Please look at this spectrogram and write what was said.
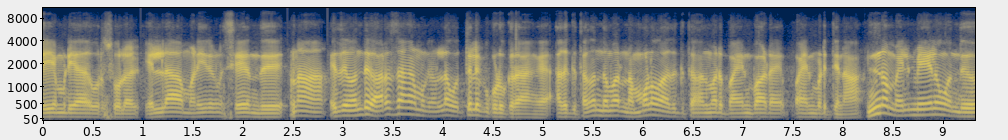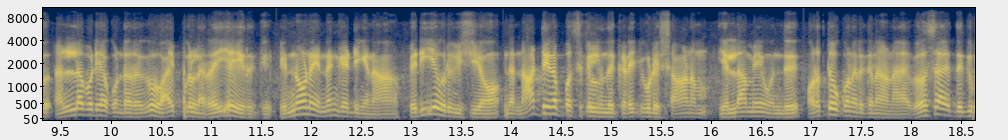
செய்ய முடியாத ஒரு சூழல். எல்லா மனிதர்களும் சேர்ந்து ஆனா இது வந்து அரசாங்கம் நமக்கு நல்லா ஒத்துழைப்பு கொடுக்குறாங்க. அதுக்கு தகுந்த மாதிரி நம்மளும் அதுக்கு தகுந்த மாதிரி பயன்பாடை பயன்படுத்தினா இன்னும் மென்மேலும் வந்து நல்லபடியா கொண்டு வாய்ப்புகள் நிறைய இருக்கு. இன்னொன்னு என்னன்னு கேட்டீங்கன்னா பெரிய ஒரு விஷயம் இந்த நாட்டின பசுக்கள் இருந்து கிடைக்கக்கூடிய சாணம் எல்லாமே வந்து மருத்துவ குணம் இருக்கிறனால விவசாயத்துக்கு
